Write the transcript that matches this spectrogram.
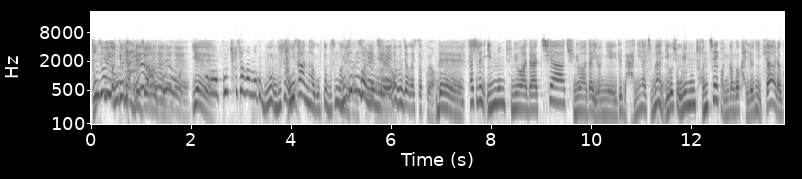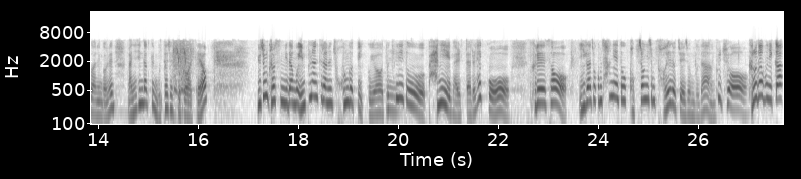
도저히 연결이 안 되죠, 여러분. 네네네. 예. 하고 췌장암하고 무, 무슨 조산하고 또 무슨 관계가 무슨 있어요? 관련이에요? 치매에도 문제가 있었고요. 네. 사실은 잇몸 중요하다, 치아 중요하다 이런 얘기를 많이 하지만 이것이 우리 몸 전체 건강과 관련이 있다라고 하는 거는 많이 생각들 못 하셨을 것 같아요. 요즘 그렇습니다. 뭐 임플란트라는 좋은 것도 있고요. 또 틀니도 많이 발달을 했고 그래서 이가 조금 상해도 걱정이 좀 덜해졌죠 예전보다. 그렇죠. 그러다 보니까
